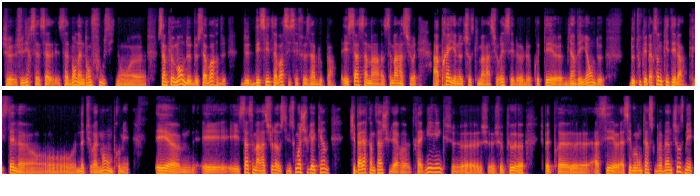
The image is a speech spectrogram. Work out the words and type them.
je, veux dire ça, demande un temps fou sinon euh, simplement de, de savoir de d'essayer de, savoir si c'est faisable ou pas. Et ça ça m'a ça m'a rassuré. Après il y a une autre chose qui m'a rassuré c'est le, côté euh, bienveillant de de toutes les personnes qui étaient là. Christelle naturellement en premier. Et, et, et ça ça m'a rassuré aussi parce que moi je suis quelqu'un j'ai pas l'air comme ça, je suis l'air euh, très geek, je, je, je, peux euh, je peux être euh, assez assez volontaire sur plein de choses, mais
